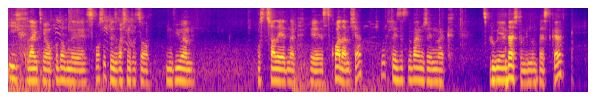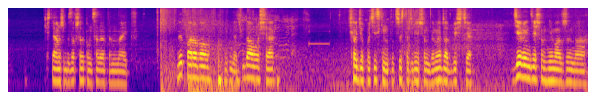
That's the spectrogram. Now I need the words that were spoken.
ich light miał podobny sposób. To jest właśnie to, co mówiłem. Po strzale jednak y, składam się. No tutaj zdecydowałem, że jednak spróbuję dać tą jedną pestkę. Chciałem, żeby za wszelką cenę ten knight wyparował. Jak widać, udało się. Jeśli chodzi o pociski, no to 390 damage'a, 290 niemalże na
